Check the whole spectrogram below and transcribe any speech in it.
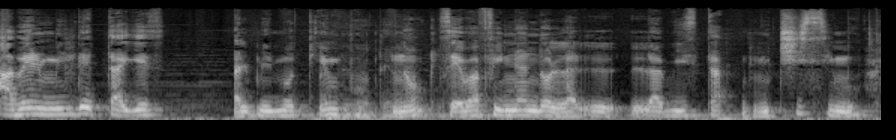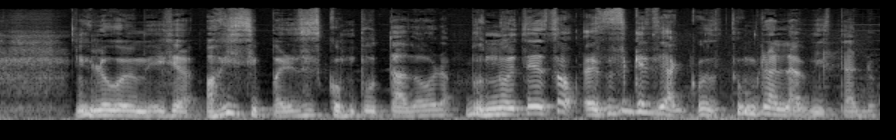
a ver mil detalles al mismo tiempo, mismo tiempo, ¿no? Se va afinando la, la vista muchísimo. Y luego me dijeron, ay, si pareces computadora. Pues no es eso, es que se acostumbra a la vista, ¿no?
